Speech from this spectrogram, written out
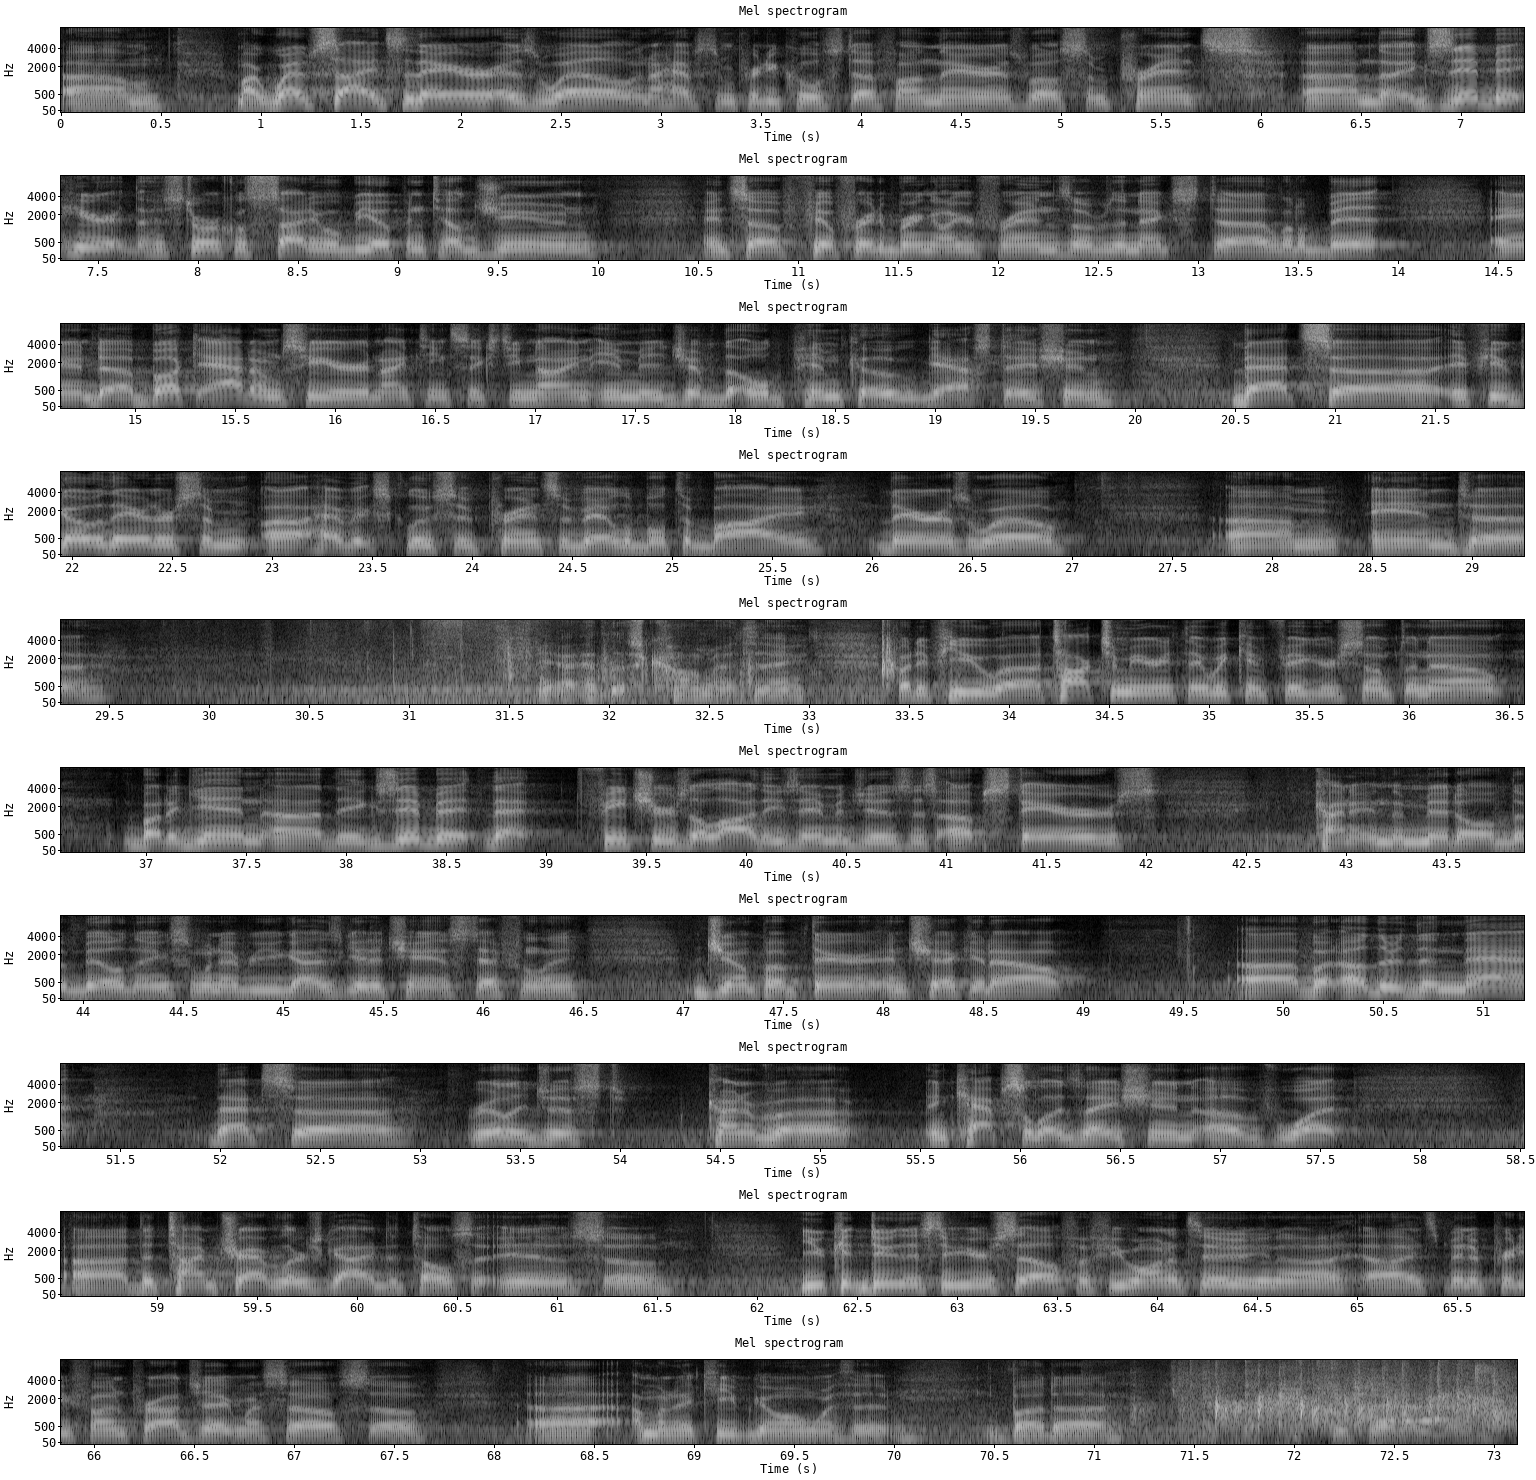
Um, my website's there as well, and I have some pretty cool stuff on there as well as some prints. Um, the exhibit here at the Historical Society will be open till June, and so feel free to bring all your friends over the next uh, little bit. And uh, Buck Atom's here, 1969 image of the old Pimco gas station. That's, uh, if you go there, there's some, uh, have exclusive prints available to buy there as well. Um, and, uh, yeah, I had this comment thing. But if you uh, talk to me or anything, we can figure something out. But again, uh, the exhibit that features a lot of these images is upstairs, kind of in the middle of the building. So whenever you guys get a chance, definitely jump up there and check it out. Uh, but other than that, that's uh, really just kind of a encapsulation of what uh, the Time Traveler's Guide to Tulsa is. So you could do this to yourself if you wanted to. You know, uh, it's been a pretty fun project myself, so uh, I'm gonna keep going with it. But everybody.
